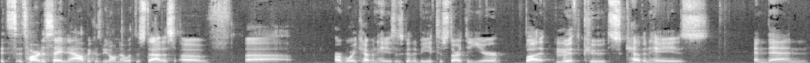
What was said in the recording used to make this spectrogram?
it's it's hard to say now because we don't know what the status of uh, our boy Kevin Hayes is going to be to start the year. But Hmm. with Coots, Kevin Hayes, and then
